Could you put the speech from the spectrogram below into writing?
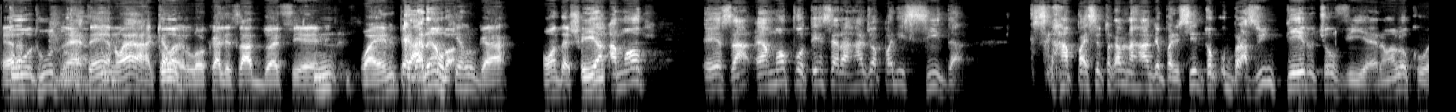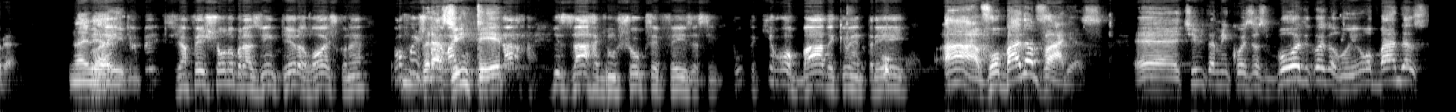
Era Tudo, tudo, né? não, tem, Tudo. não é aquela Tudo. localizado do FM. O AM pegava em qualquer lugar. Ondas E a, a maior, exato, a maior potência era a Rádio Aparecida. Rapaz, você tocava na Rádio Aparecida, o Brasil inteiro te ouvia. Era uma loucura. Não é mesmo? já fez- Já fez show no Brasil inteiro, lógico, né? Qual foi a história Brasil mais inteiro. Bizarra, bizarra de um show que você fez, assim? Puta, que roubada que eu entrei. Ah, roubada várias. É, tive também coisas boas e coisas ruins. Roubadas,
